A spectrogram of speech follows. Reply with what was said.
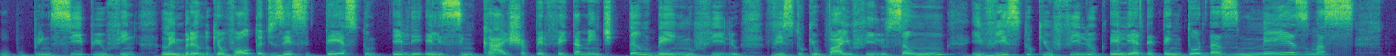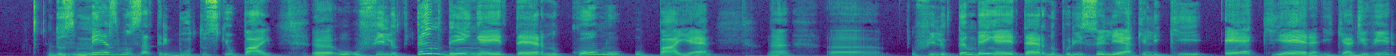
o, o, princípio e o fim. Lembrando que eu volto a dizer, esse texto ele, ele se encaixa perfeitamente também no filho, visto que o pai e o filho são um e visto que o filho ele é detentor das mesmas dos mesmos atributos que o Pai. Uh, o, o, Filho também é eterno, como o Pai é, né? Uh, o Filho também é eterno, por isso ele é aquele que é, que era e que há de vir.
